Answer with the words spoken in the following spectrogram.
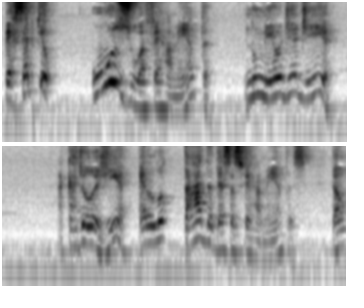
percebe que eu uso a ferramenta no meu dia a dia. A cardiologia é lotada dessas ferramentas. Então,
